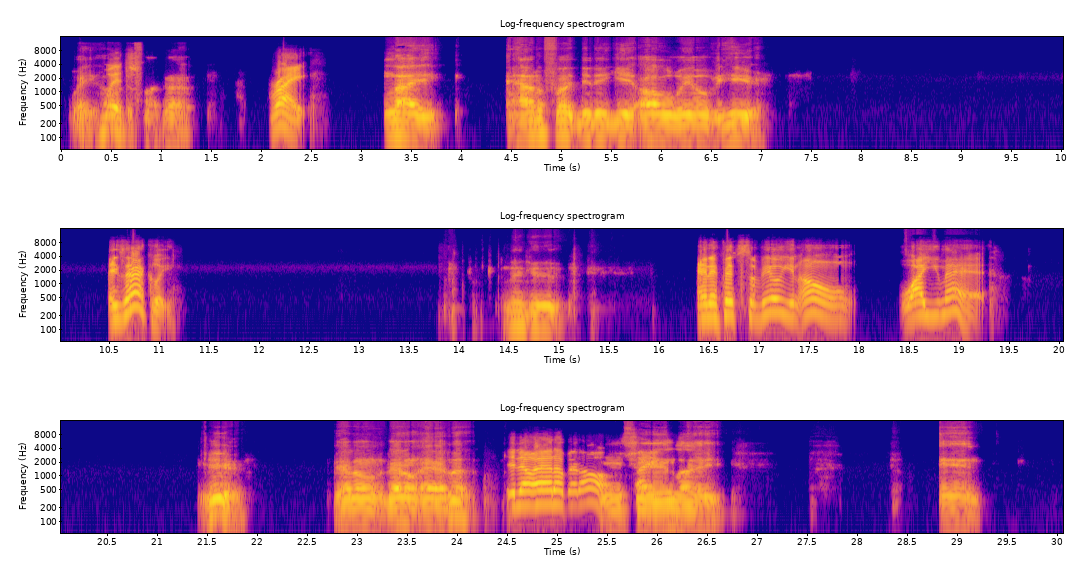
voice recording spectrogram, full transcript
Wait, hold Which, the fuck up. Right. Like, how the fuck did it get all the way over here? Exactly. Nigga. And if it's civilian owned, why you mad? Yeah. That don't that don't add up. It don't add up at all. You know I'm saying? Like, like and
